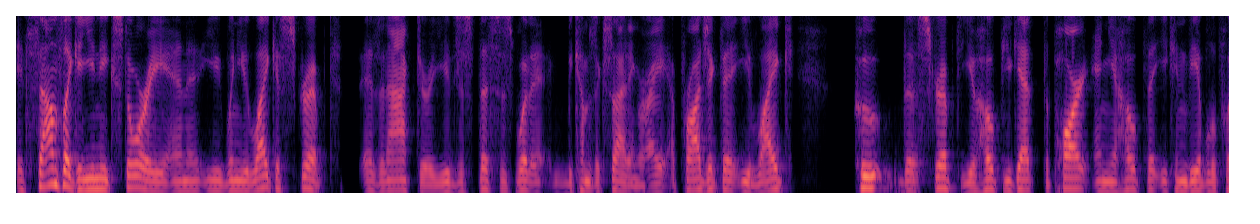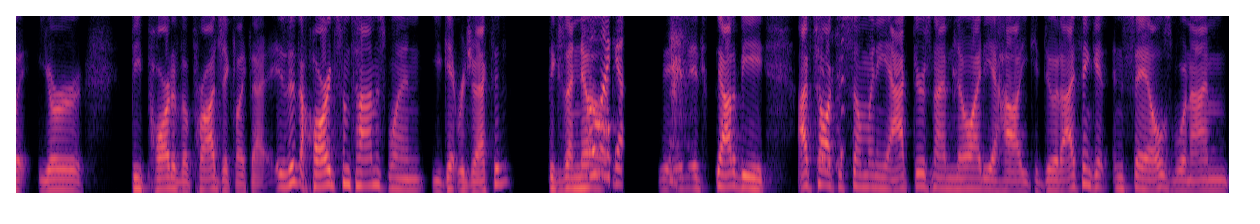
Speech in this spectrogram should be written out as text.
it sounds like a unique story and it, you, when you like a script as an actor you just this is what it becomes exciting right? A project that you like who the script you hope you get the part and you hope that you can be able to put your be part of a project like that. Is it hard sometimes when you get rejected? Because i know oh my God it, has got to be. I've talked to so many actors, and I have no idea how you could do it. I think it in sales when I'm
